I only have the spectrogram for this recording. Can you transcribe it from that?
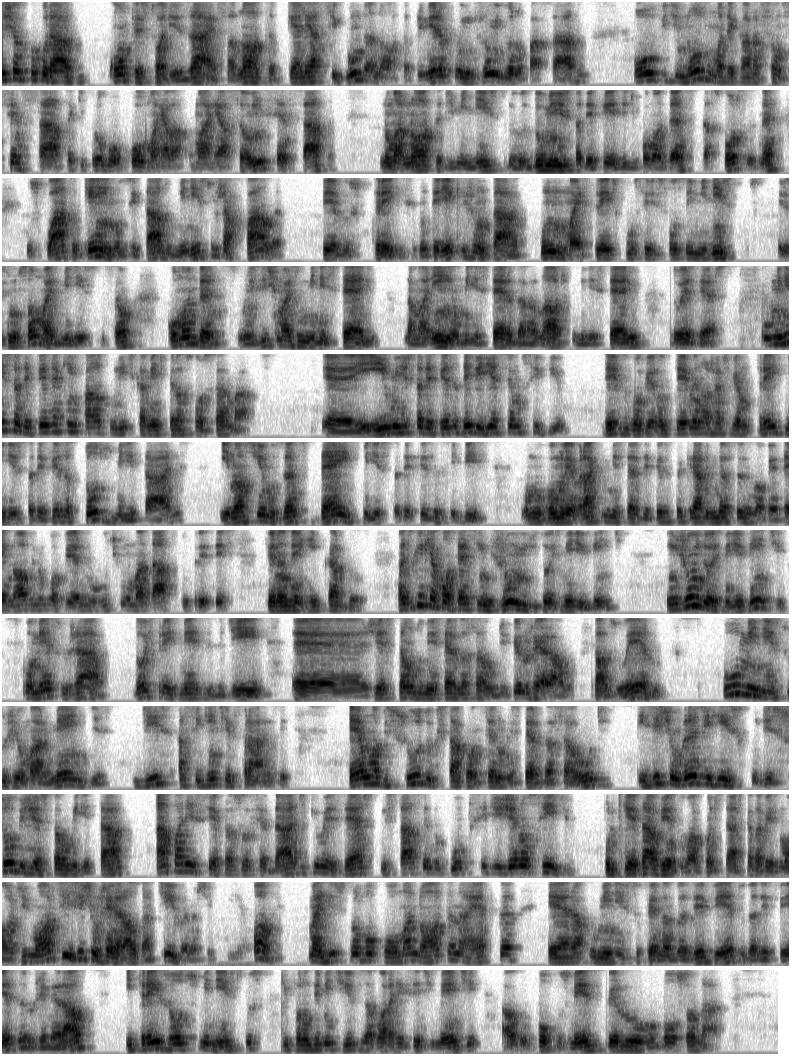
Deixa eu procurar contextualizar essa nota, porque ela é a segunda nota. A primeira foi em junho do ano passado. Houve de novo uma declaração sensata que provocou uma, uma reação insensata numa nota de ministro do ministro da Defesa e de comandantes das forças, né? Os quatro, quem é inusitado, o ministro já fala pelos três. Não teria que juntar um mais três como se eles fossem ministros. Eles não são mais ministros, são comandantes. Não existe mais um ministério da Marinha, um ministério da Aeronáutica, um ministério do Exército. O ministro da Defesa é quem fala politicamente pelas Forças Armadas. É, e o ministro da Defesa deveria ser um civil. Desde o governo Temer, nós já tivemos três ministros da Defesa, todos militares, e nós tínhamos antes dez ministros da Defesa civis. Vamos, vamos lembrar que o Ministério da Defesa foi criado em 1999 no governo, no último mandato do presidente Fernando Henrique Cardoso. Mas o que, que acontece em junho de 2020? Em junho de 2020, começo já dois, três meses de é, gestão do Ministério da Saúde pelo general Pazuello, o ministro Gilmar Mendes diz a seguinte frase: é um absurdo o que está acontecendo no Ministério da Saúde. Existe um grande risco de, sob gestão militar, aparecer para a sociedade que o Exército está sendo cúmplice de genocídio, porque está havendo uma quantidade cada vez maior de mortes existe um general da ativa na chefia, óbvio. Mas isso provocou uma nota, na época era o ministro Fernando Azevedo, da Defesa, o general, e três outros ministros que foram demitidos agora recentemente, há poucos meses, pelo Bolsonaro.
